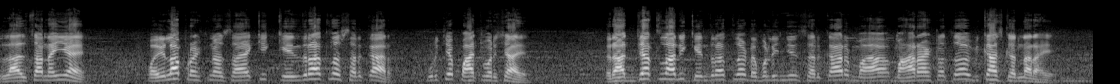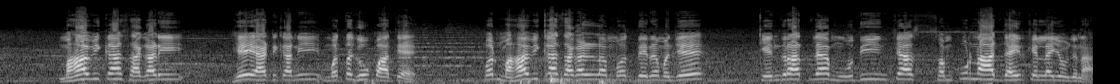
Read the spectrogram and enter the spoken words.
लालसा नाही आहे. पहिला प्रश्न असा आहे की केंद्रातलं सरकार पुढचे पाच वर्ष आहे. राज्यातलं आणि केंद्रातलं डबल इंजिन सरकार महा महाराष्ट्राचा विकास करणार आहे. महाविकास आघाडी हे या ठिकाणी मतं घेऊ पाहते आहे. पण महाविकास आघाडीला मत देणं म्हणजे केंद्रातल्या मोदींच्या संपूर्ण आज जाहीर केलेल्या योजना.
